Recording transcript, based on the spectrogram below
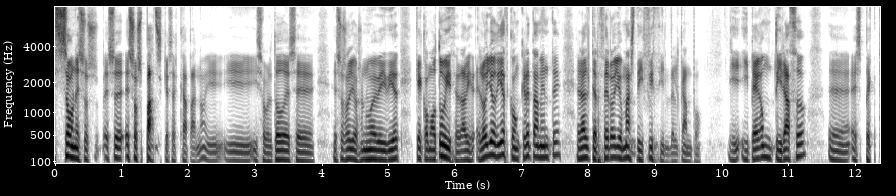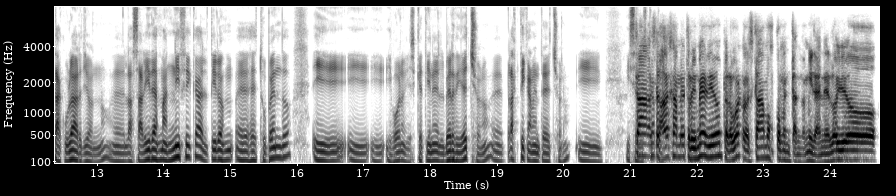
son esos, esos, pads que se escapan, ¿no? Y, sobre todo ese, esos hoyos 9 y 10, que como tú dices, David, el hoyo 10 concretamente era el tercer hoyo más difícil del campo. Y, pega un tirazo eh, espectacular, John, ¿no? Eh, la salida es magnífica, el tiro es, estupendo y, bueno, y es que tiene el Verdi hecho, ¿no? Eh, prácticamente hecho, ¿no? Y, se, se la deja metro y medio, pero bueno, estábamos comentando, mira, en el hoyo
